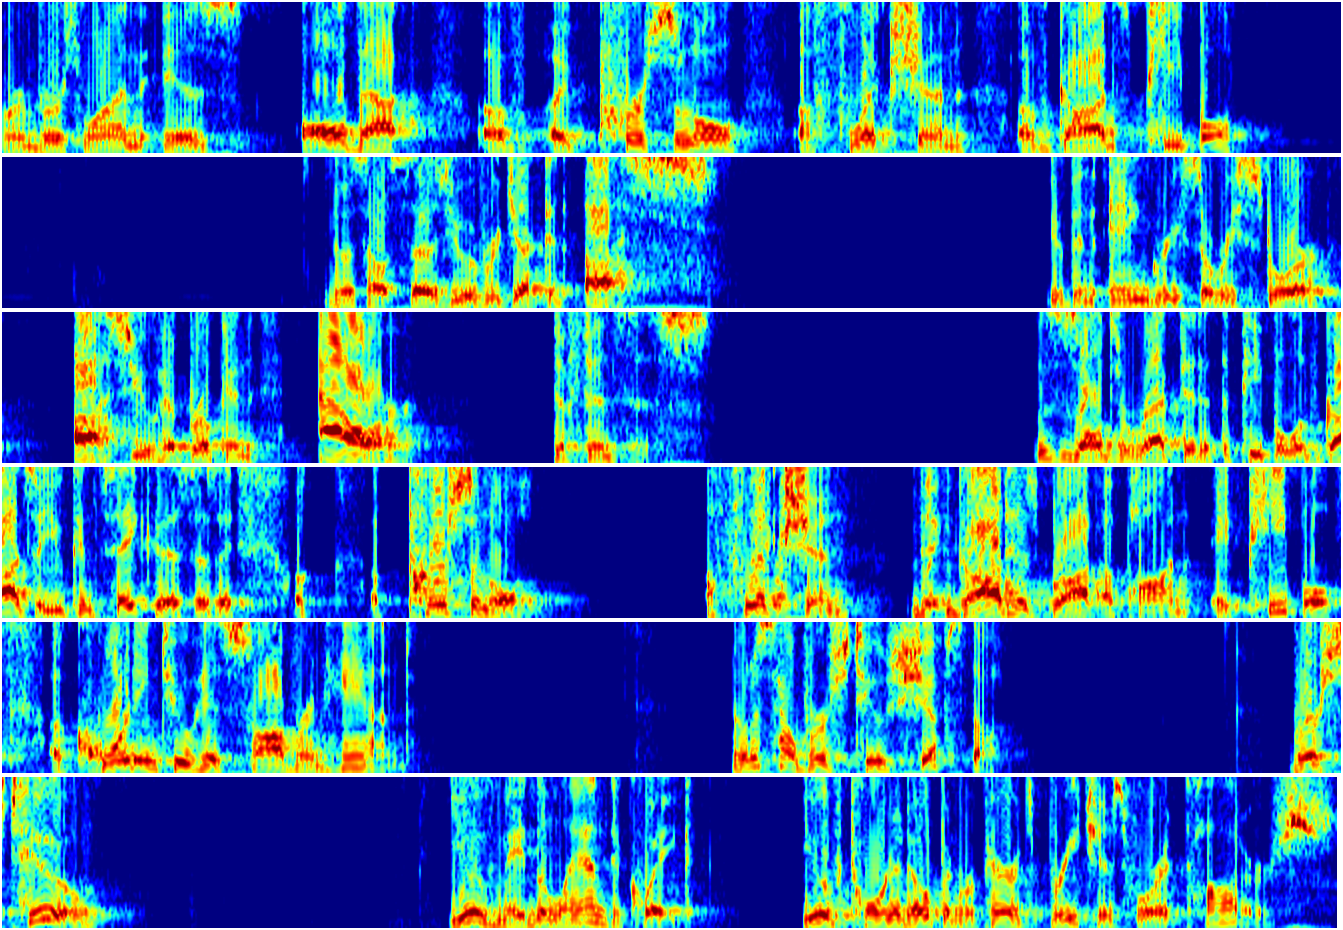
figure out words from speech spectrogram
or in verse 1, is all that of a personal affliction of God's people. Notice how it says, You have rejected us. You've been angry, so restore us. You have broken our defenses. This is all directed at the people of God. So you can take this as a, a, a personal affliction that God has brought upon a people according to his sovereign hand. Notice how verse 2 shifts, though. Verse 2 You have made the land to quake. You have torn it open, repair its breaches, for it totters.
